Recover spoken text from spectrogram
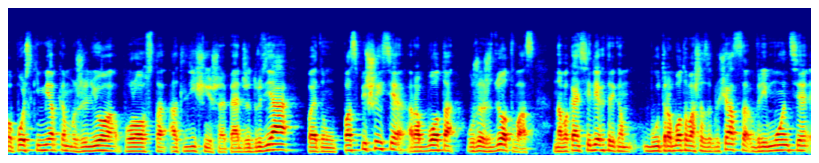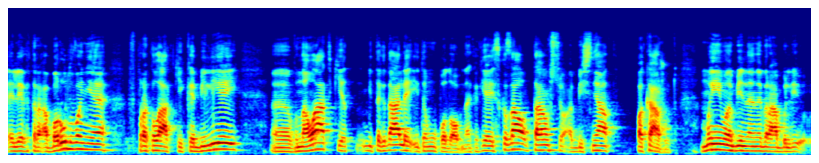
по польским меркам жилье просто отличнейшее. Опять же, друзья, поэтому поспешите, работа уже ждет вас. На вакансии электриком будет работа ваша заключаться в ремонте электрооборудования, в прокладке кабелей, Э, в наладке и так далее и тому подобное. Как я и сказал, там все объяснят, покажут. Мои мобильные номера были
